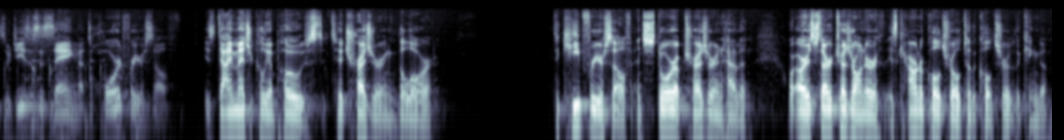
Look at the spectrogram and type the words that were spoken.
So Jesus is saying that to hoard for yourself is diametrically opposed to treasuring the Lord. To keep for yourself and store up treasure in heaven, or, or store treasure on earth, is countercultural to the culture of the kingdom.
